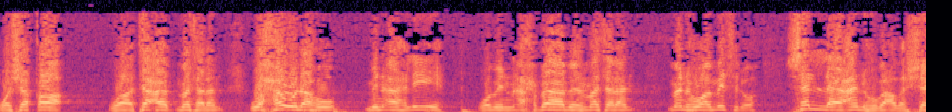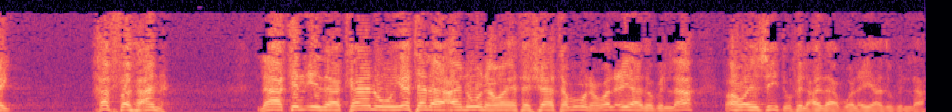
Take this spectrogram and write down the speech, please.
وشقاء وتعب مثلا وحوله من أهليه ومن أحبابه مثلا من هو مثله سلى عنه بعض الشيء خفف عنه لكن إذا كانوا يتلاعنون ويتشاتمون والعياذ بالله فهو يزيد في العذاب والعياذ بالله.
